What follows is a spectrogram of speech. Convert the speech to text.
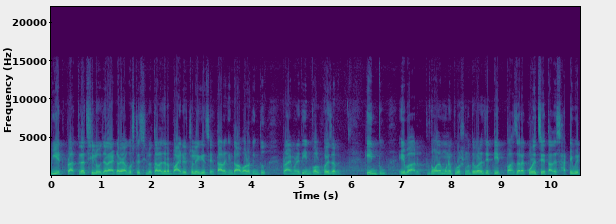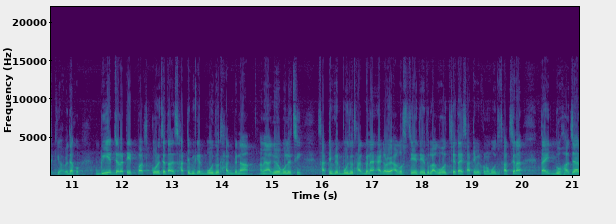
বিএড প্রার্থীরা ছিল, যারা এগারোই আগস্টে ছিল, তারা যারা বাইরে চলে গেছে, তারা কিন্তু আবারও কিন্তু প্রাইমারিতে ইনভলভ হয়ে যাবে। কিন্তু এবার তোমাদের মনে প্রশ্ন হতে পারে যে টেট পাস যারা করেছে, তাদের সার্টিফিকেট কী হবে? দেখো বিএড যারা টেট পাস করেছে, তাদের সার্টিফিকেট বৈধ থাকবে না। আমি আগেও বলেছি সার্টিফিকেট বৈধ থাকবে না। এগারোই আগস্ট যেহেতু লাগু হচ্ছে, তাই সার্টিফিকেট কোনো বৈধ থাকছে না। তাই দু হাজার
